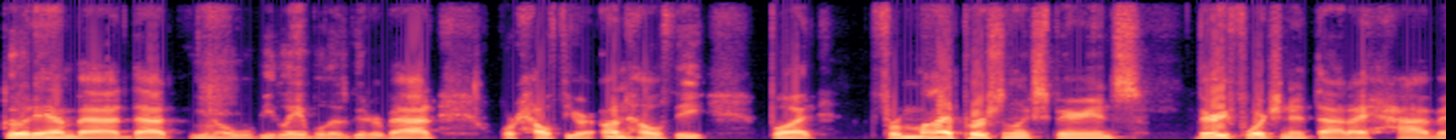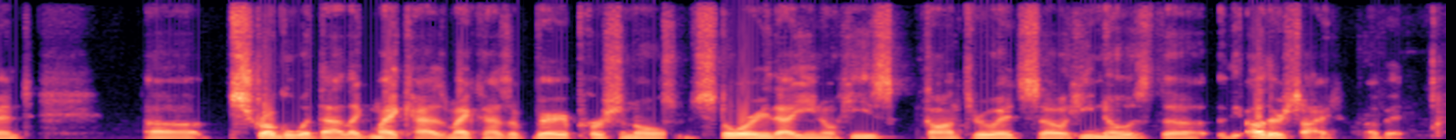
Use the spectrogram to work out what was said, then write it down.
good and bad, that you know will be labeled as good or bad, or healthy or unhealthy. But from my personal experience, very fortunate that I haven't uh, struggle with that like Mike has. Mike has a very personal story that you know he's gone through it, so he knows the the other side of it. I don't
